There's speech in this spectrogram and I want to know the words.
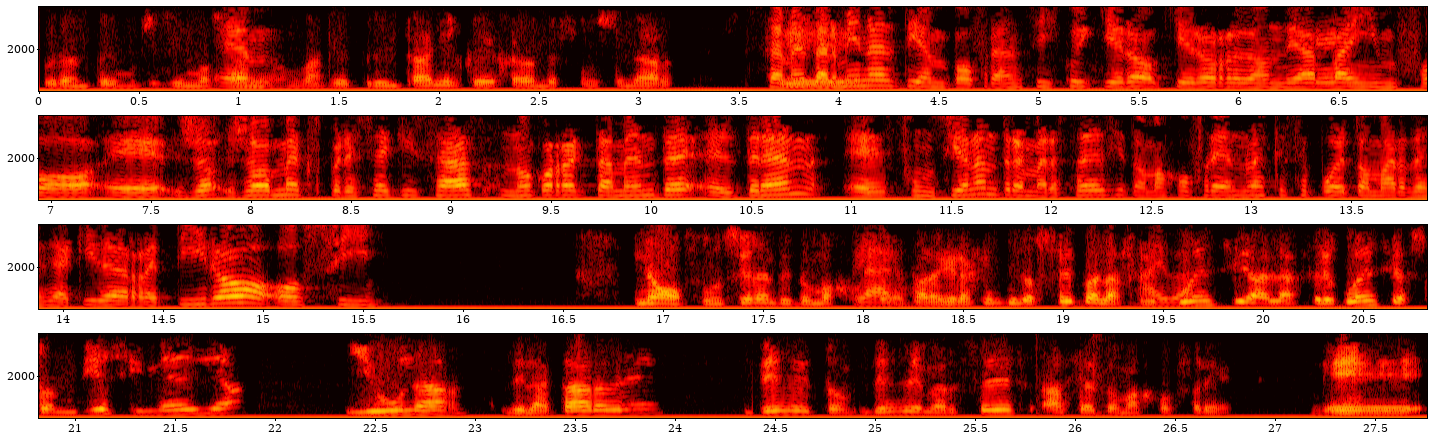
durante muchísimos em, años, más de 30 años que dejaron de funcionar. Se me eh, termina el tiempo, Francisco, y quiero quiero redondear la info. Eh, yo, yo me expresé quizás no correctamente. ¿El tren eh, funciona entre Mercedes y Tomás Jofre? ¿No es que se puede tomar desde aquí de retiro o sí? No, funciona entre Tomás Jofre. Para que la gente lo sepa, la frecuencia, las frecuencias son diez y media y una de la tarde desde, desde Mercedes hacia Tomás Jofre. Eh,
